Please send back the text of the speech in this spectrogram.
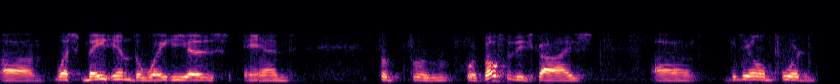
um, what's made him the way he is, and for for for both of these guys, uh, the real important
